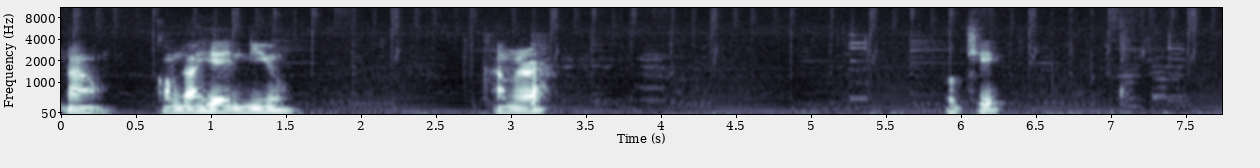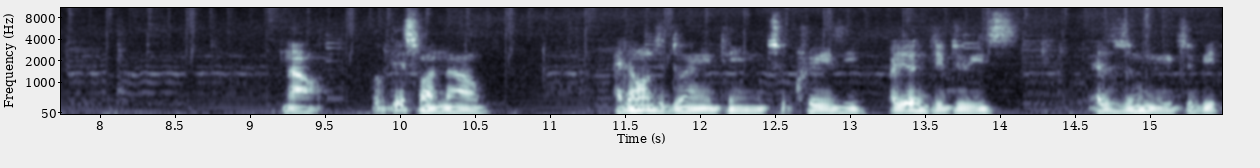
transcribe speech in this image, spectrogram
Now come down here new camera. Okay now for this one now I don't want to do anything too crazy. I just need to do is let's zoom a little bit.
